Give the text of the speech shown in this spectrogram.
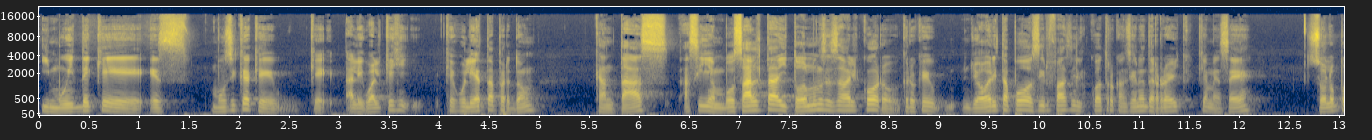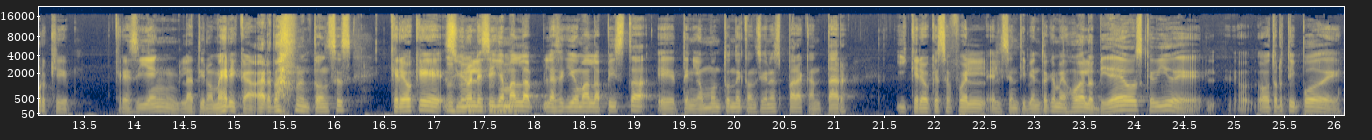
y muy de que es música que, que al igual que, que Julieta, perdón, cantás así en voz alta y todo el mundo se sabe el coro. Creo que yo ahorita puedo decir fácil cuatro canciones de Drake que me sé solo porque crecí en Latinoamérica, ¿verdad? Entonces creo que si uno le sigue más le ha seguido más la pista, eh, tenía un montón de canciones para cantar y creo que ese fue el, sentimiento que me dejó de los videos que vi, de otro tipo de,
